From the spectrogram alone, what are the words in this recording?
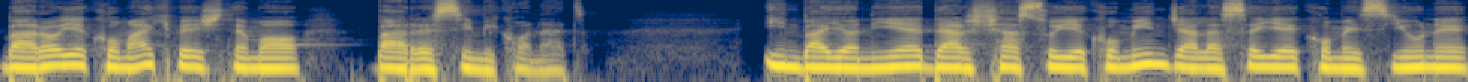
برای کمک به اجتماع بررسی می کند. این بیانیه در 61 کمین جلسه کمیسیون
